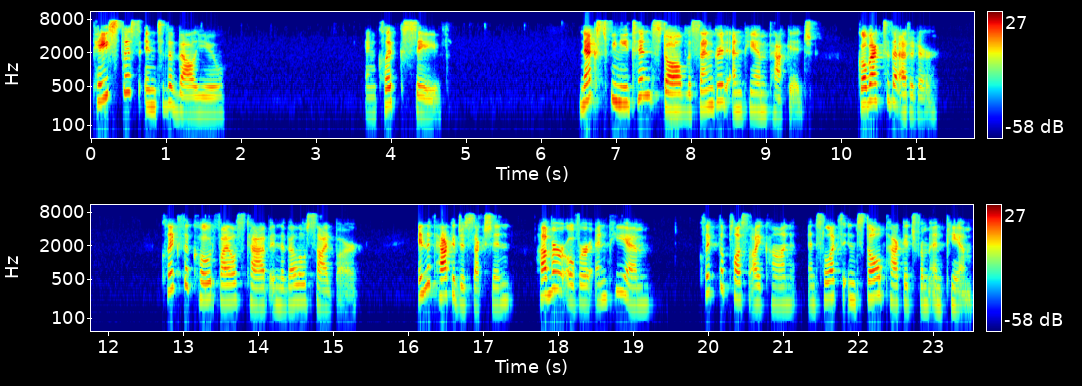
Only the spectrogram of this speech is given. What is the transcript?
Paste this into the value and click Save. Next, we need to install the SendGrid NPM package. Go back to the editor. Click the Code Files tab in the Velo sidebar. In the Packages section, hover over NPM, click the plus icon, and select Install Package from NPM.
